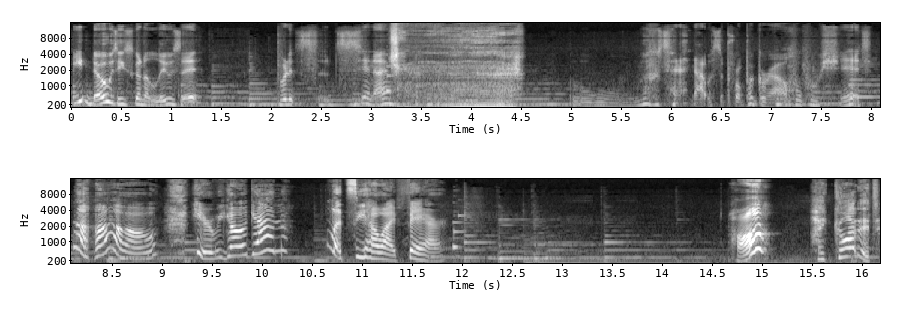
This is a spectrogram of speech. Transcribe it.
He knows he's gonna lose it, but it's, it's you know. that was a proper growl. Oh, shit. Oh, here we go again. Let's see how I fare. Huh? I got it!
